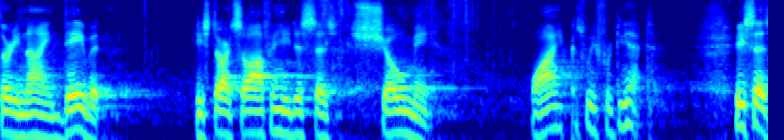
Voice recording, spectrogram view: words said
39. David, he starts off and he just says, Show me. Why? Because we forget. He says,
